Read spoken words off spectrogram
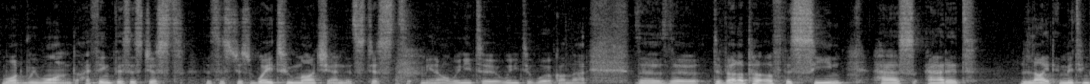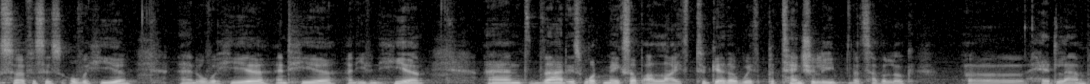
what we want. I think this is just this is just way too much and it's just you know we need to we need to work on that. The the developer of this scene has added light emitting surfaces over here and over here and here and even here. And that is what makes up our light together with potentially, let's have a look, uh, headlamp.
